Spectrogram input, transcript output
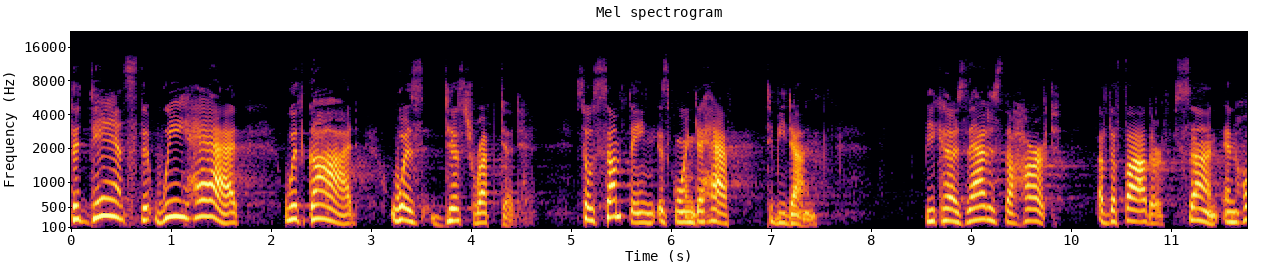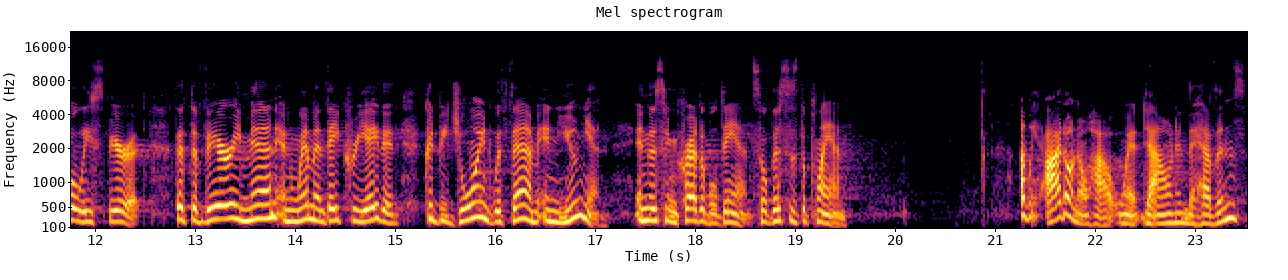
The dance that we had with God was disrupted. So something is going to have to be done because that is the heart of the Father, Son, and Holy Spirit, that the very men and women they created could be joined with them in union in this incredible dance. So, this is the plan. I mean, I don't know how it went down in the heavens,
